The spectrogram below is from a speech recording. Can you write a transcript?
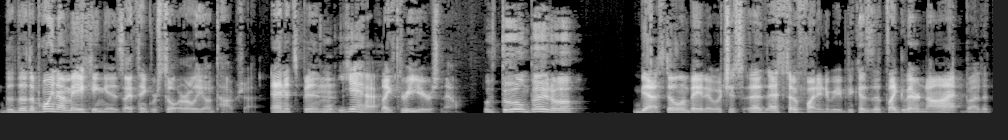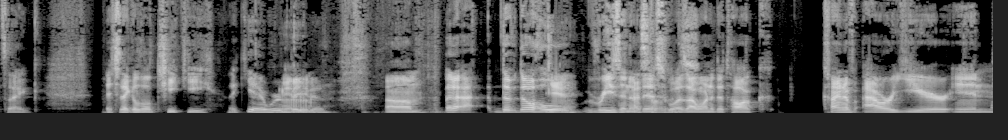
the, the the point I'm making is I think we're still early on Top Shot, and it's been Well, yeah, like three years now. we're still in beta. Yeah, still in beta, which is that- that's so funny to me because it's like they're not, but it's like it's like a little cheeky, like yeah, we're Yeah. beta. Um, but I, the the whole Yeah, reason of that's this was is. I wanted to talk kind of our year in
